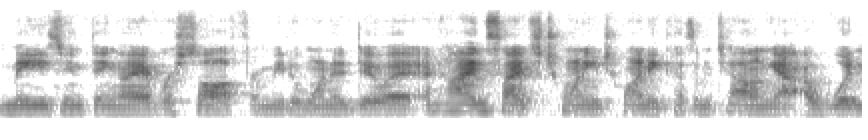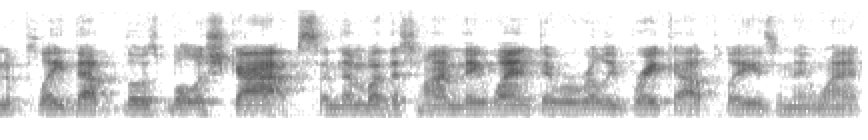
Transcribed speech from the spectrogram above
amazing thing I ever saw for me to want to do it. And hindsight's 2020 because I'm telling you, I wouldn't have played that those bullish gaps. And then by the time they went, they were really breakout plays and they went.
